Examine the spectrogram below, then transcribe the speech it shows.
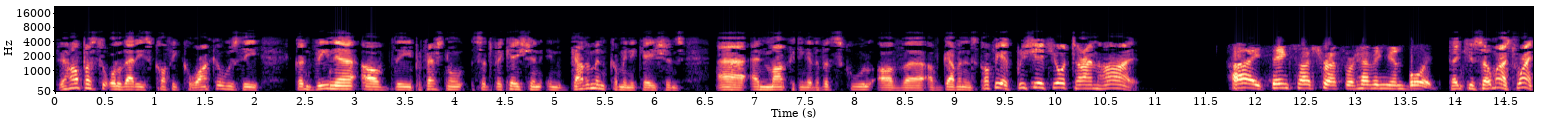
To help us through all of that is Koffi Kouakou, who's the convener of the professional certification in government communications uh, and marketing at the Wits School of, uh, of Governance. Koffi, I appreciate your time. Hi. Hi, thanks Ashraf for having me on board. Thank you so much. Right.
